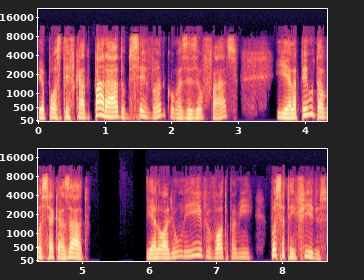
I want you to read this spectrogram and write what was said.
Eu posso ter ficado parado observando, como às vezes eu faço, e ela perguntar: Você é casado? E ela olha um livro, volta para mim, você tem filhos?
